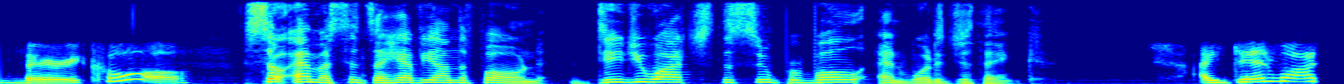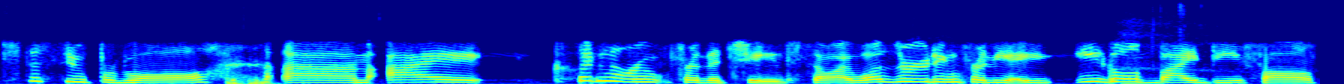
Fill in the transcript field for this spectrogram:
Very cool. So, Emma, since I have you on the phone, did you watch the Super Bowl and what did you think? I did watch the Super Bowl. Um, I couldn't root for the Chiefs, so I was rooting for the Eagles by default.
